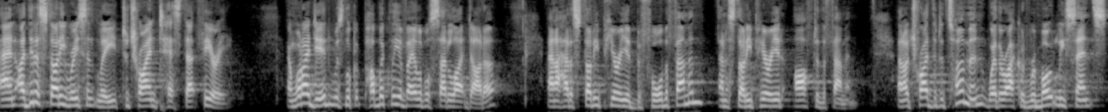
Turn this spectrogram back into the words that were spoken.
And I did a study recently to try and test that theory. And what I did was look at publicly available satellite data, and I had a study period before the famine and a study period after the famine. And I tried to determine whether I could remotely sense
